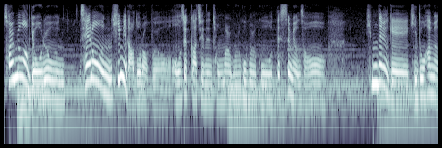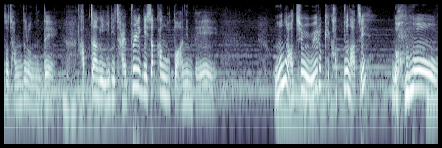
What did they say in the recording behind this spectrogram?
설명하기 어려운 새로운 힘이 나더라고요. 어제까지는 정말 울고불고 떼쓰면서 힘들게 기도하면서 잠들었는데 갑자기 일이 잘 풀리기 시작한 것도 아닌데 오늘 아침에 왜 이렇게 가뿐하지? 너무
